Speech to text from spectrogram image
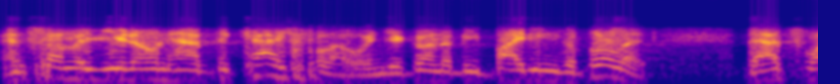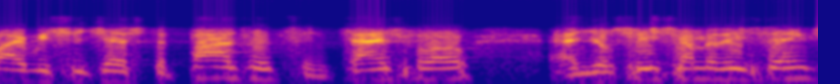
And some of you don't have the cash flow, and you're going to be biting the bullet. That's why we suggest deposits and cash flow, and you'll see some of these things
